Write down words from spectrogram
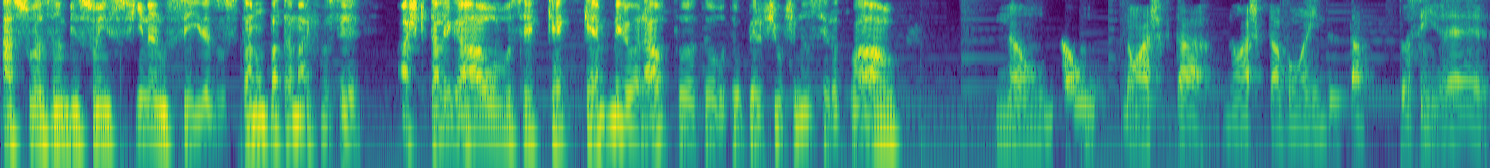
as suas ambições financeiras. Você está num patamar que você acha que está legal você quer, quer melhorar o teu, teu, teu, perfil financeiro atual? Não, não, não acho que tá, não acho que tá bom ainda. Tá, tô assim, é,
